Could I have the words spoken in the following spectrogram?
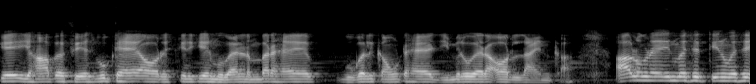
कि यहाँ पे फेसबुक है और इसके नीचे मोबाइल नंबर है गूगल अकाउंट है जीमेल वगैरह और लाइन का। आप लोगों ने इनमें से तीनों में से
